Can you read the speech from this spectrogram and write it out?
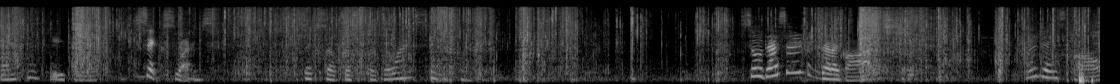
one, two, three, four, six ones. Six of this purple one, six ones. So that's everything that I got for today's haul.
